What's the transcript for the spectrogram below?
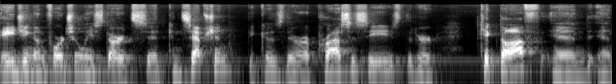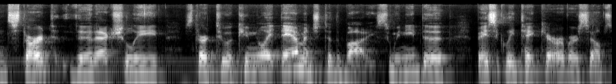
aging unfortunately starts at conception because there are processes that are kicked off and, and start that actually start to accumulate damage to the body. So we need to basically take care of ourselves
